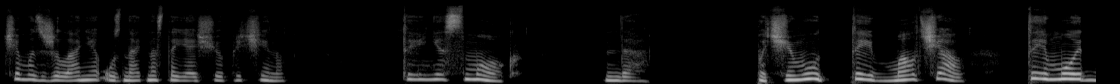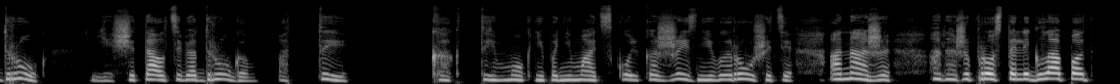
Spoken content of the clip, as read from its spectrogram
чем из желания узнать настоящую причину. Ты не смог. Да. Почему ты молчал? Ты мой друг. Я считал тебя другом, а ты... Как ты мог не понимать, сколько жизней вы рушите? Она же... Она же просто легла под...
